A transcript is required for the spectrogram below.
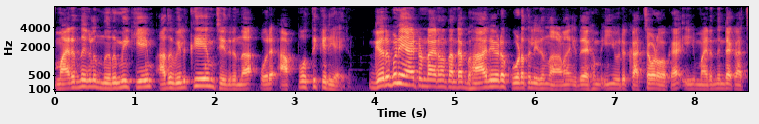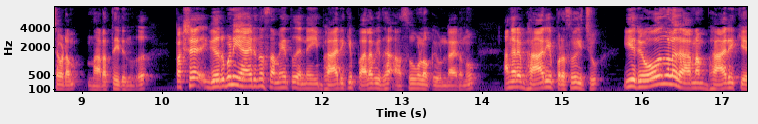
മരുന്നുകൾ നിർമ്മിക്കുകയും അത് വിൽക്കുകയും ചെയ്തിരുന്ന ഒരു അപ്പോത്തിക്കരിയായിരുന്നു. ഗർഭിണിയായിട്ടുണ്ടായിരുന്ന തന്റെ ഭാര്യയുടെ കൂടത്തിലിരുന്നാണ് ഇദ്ദേഹം ഈ ഒരു കച്ചവടമൊക്കെ ഈ മരുന്നിന്റെ കച്ചവടം നടത്തിയിരുന്നത്. പക്ഷേ ഗർഭിണിയായിരുന്ന സമയത്ത് തന്നെ ഈ ഭാര്യയ്ക്ക് പലവിധ അസുഖങ്ങളൊക്കെ ഉണ്ടായിരുന്നു. അങ്ങനെ ഭാര്യ പ്രസവിച്ചു. ഈ രോഗങ്ങൾ കാരണം ഭാര്യയ്ക്ക്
